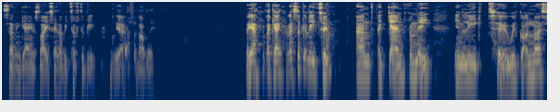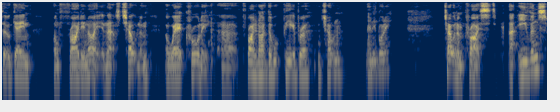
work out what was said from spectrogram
seven games. Like you say, they'll be tough to beat. Yeah, definitely. But yeah, okay. Let's look at League Two. And again, for me, in League Two, we've got a nice little game on Friday night, and that's Cheltenham away at Crawley. Uh, Friday night double, Peterborough and Cheltenham. Anybody? Cheltenham priced at evens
